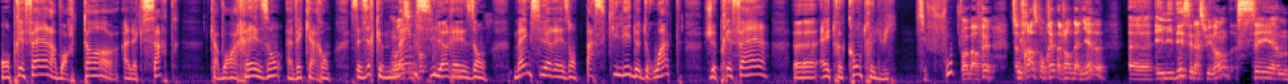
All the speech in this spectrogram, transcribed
On préfère avoir tort avec Sartre qu'avoir raison avec Aron. C'est-à-dire que Ouais, même une- s'il a raison, même s'il a raison, parce qu'il est de droite, je préfère euh, être contre lui. C'est fou. Ouais, ben en fait, c'est une phrase qu'on prête à Jean Daniel. euh, et l'idée, c'est la suivante. C'est euh,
